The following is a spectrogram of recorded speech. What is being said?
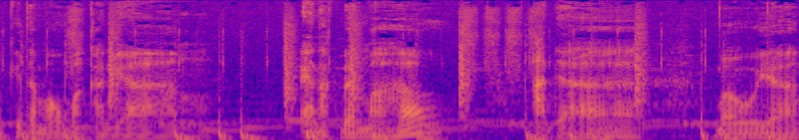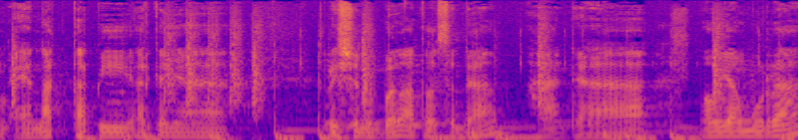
Kita mau makan yang enak dan mahal ada mau yang enak tapi harganya reasonable atau sedang ada mau yang murah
